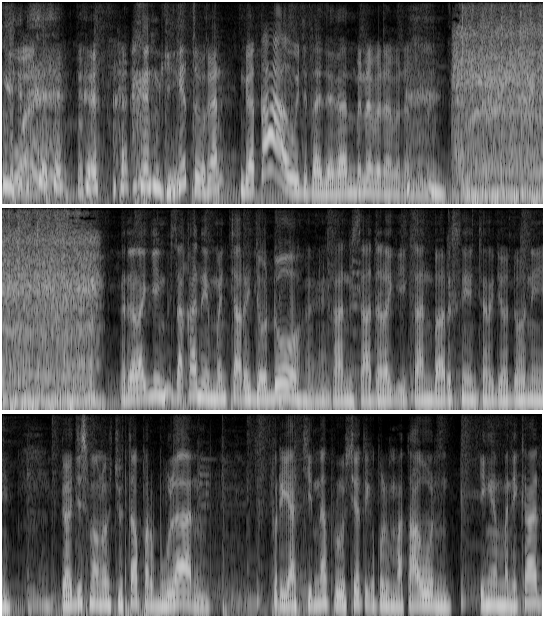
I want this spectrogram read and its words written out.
Waduh. kan gitu kan. Nggak tahu ceritanya kan. Bener bener bener bener. Ada lagi misalkan nih mencari jodoh ya kan bisa ada lagi iklan baris nih mencari jodoh nih. Gaji 19 juta per bulan. Pria Cina berusia 35 tahun ingin menikah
